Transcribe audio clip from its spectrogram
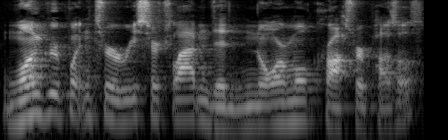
One group went into a research lab and did normal crossword puzzles.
